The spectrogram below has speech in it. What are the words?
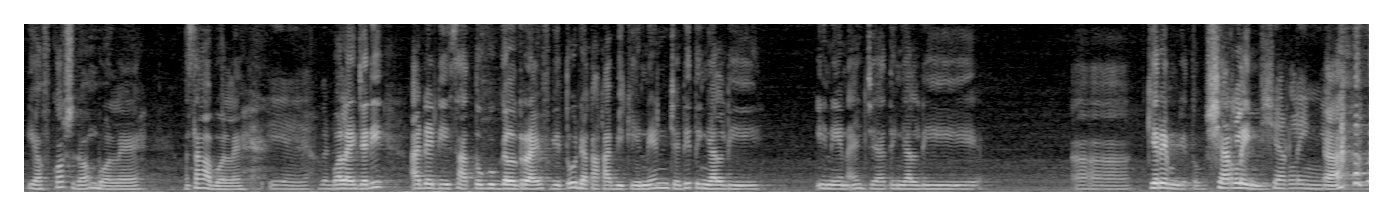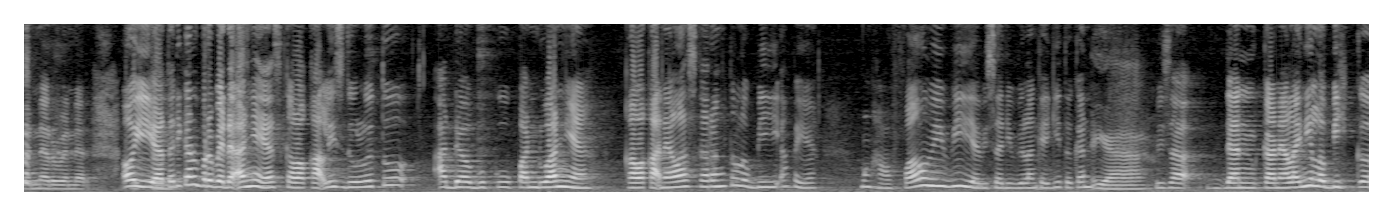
ya of course dong boleh masa nggak boleh Iya ya, benar. boleh jadi ada di satu Google Drive gitu udah kakak bikinin jadi tinggal di iniin aja tinggal di eh, kirim gitu share link Share link Ya. ya, benar-benar. Oh iya, tadi kan perbedaannya ya, kalau Kak Lis dulu tuh ada buku panduannya. Kalau Kak Nela sekarang tuh lebih apa ya? Menghafal maybe ya bisa dibilang kayak gitu kan. iya Bisa dan Kak Nela ini lebih ke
